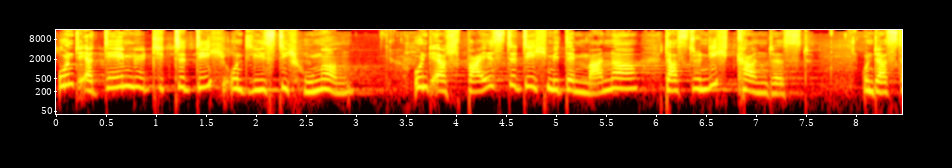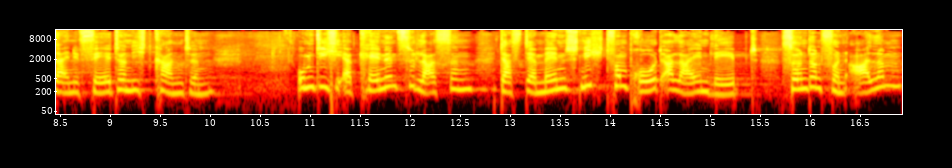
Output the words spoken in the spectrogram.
Und er demütigte dich und ließ dich hungern Und er speiste dich mit dem Manna, das du nicht kanntest und das deine Väter nicht kannten, um dich erkennen zu lassen, dass der Mensch nicht vom Brot allein lebt, sondern von allem,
